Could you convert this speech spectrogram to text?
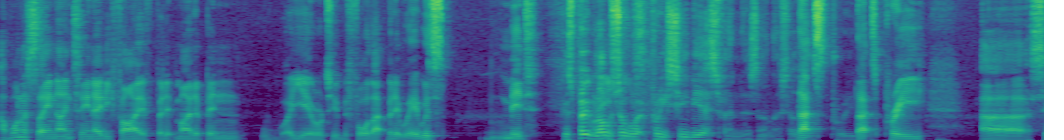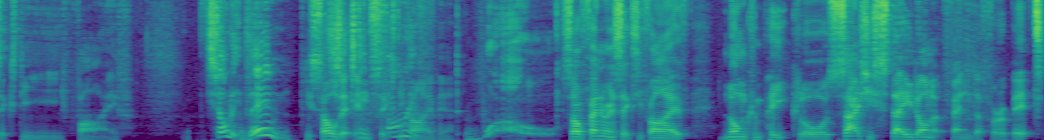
I want to say 1985, but it might have been a year or two before that. But it, it was mid. Because people always talk about pre-CBS Fenders, aren't they? So That's pre. that's pre uh, 65. He sold it then. He sold it in 65, yeah. Whoa. Sold Fender in 65, non compete clause. So actually stayed on at Fender for a bit.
